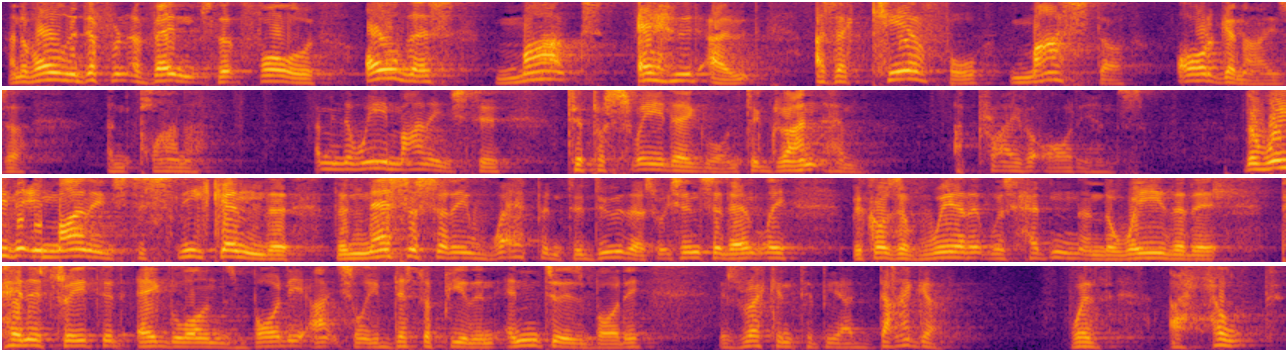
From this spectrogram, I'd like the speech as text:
and of all the different events that followed, all this marks Ehud out as a careful master, organizer, and planner. I mean, the way he managed to, to persuade Eglon to grant him a private audience. The way that he managed to sneak in the, the necessary weapon to do this, which incidentally, because of where it was hidden and the way that it penetrated Eglon's body, actually disappearing into his body, is reckoned to be a dagger with a hilt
